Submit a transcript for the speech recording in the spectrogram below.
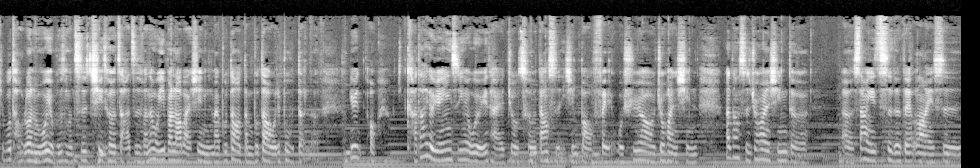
就不讨论了。我也不是什么吃汽车杂志，反正我一般老百姓买不到、等不到，我就不等了。因为哦，卡到一个原因是因为我有一台旧车，当时已经报废，我需要旧换新。那当时旧换新的，呃，上一次的 deadline 是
